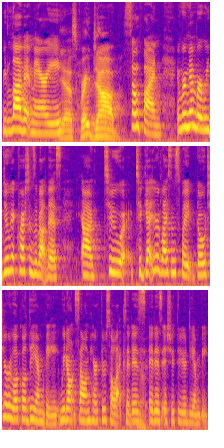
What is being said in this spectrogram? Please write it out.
We love it, Mary. Yes, great job. So fun. And remember, we do get questions about this. Uh, to to get your license plate, go to your local DMV. We don't sell them here through Solex. It is it is issued through your DMV.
